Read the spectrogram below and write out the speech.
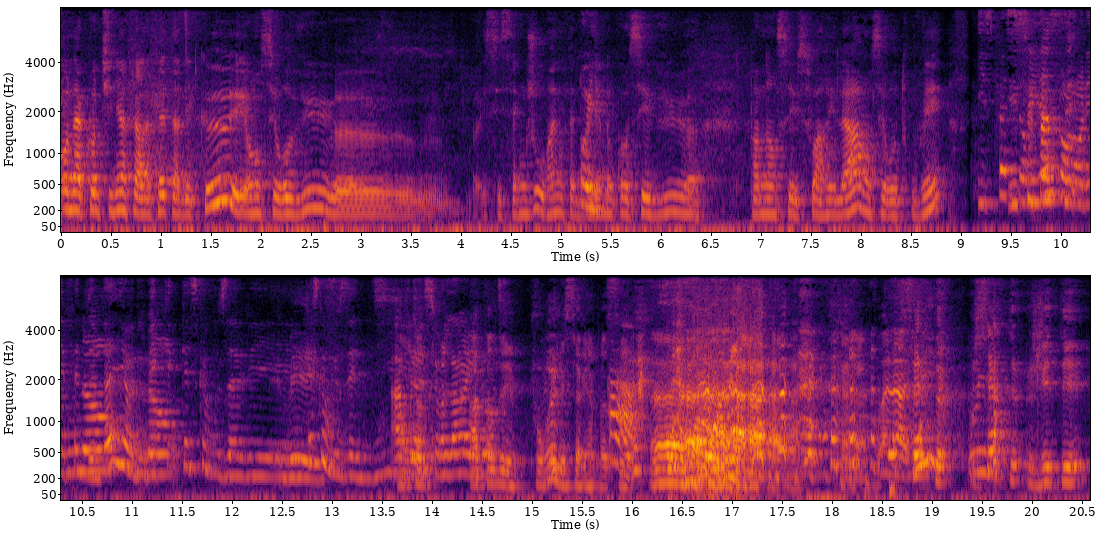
on a continué à faire la fête avec eux et on s'est revus. C'est cinq jours, hein, les fêtes de. Bayonne. Donc on s'est vus euh, pendant ces soirées-là, on s'est retrouvés. Il se passe Il rien passé- pendant les fêtes non, de Bayonne. Mais qu'est-ce que vous avez. Mais- Qu'est-ce que vous êtes dit Ah, euh, attends- sur l'un et l'autre Attendez, pour elle, il s'est rien passé. Ah, Voilà. certes, oui. certes, j'étais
